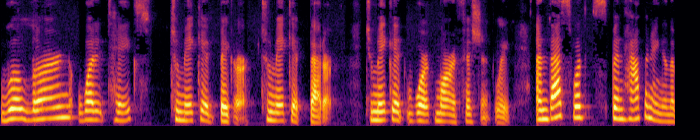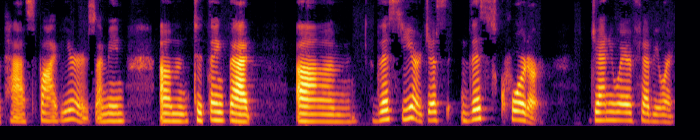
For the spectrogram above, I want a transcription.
we'll learn what it takes to make it bigger, to make it better, to make it work more efficiently and that's what's been happening in the past five years. I mean, um, to think that um, this year, just this quarter, January, February,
